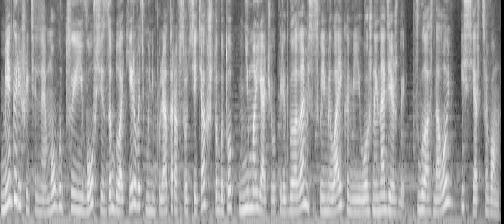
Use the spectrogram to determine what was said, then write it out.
Мега решительные могут и вовсе заблокировать манипулятора в соцсетях, чтобы тот не маячил перед глазами со своими лайками и ложной надеждой. С глаз долой и сердце вон.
